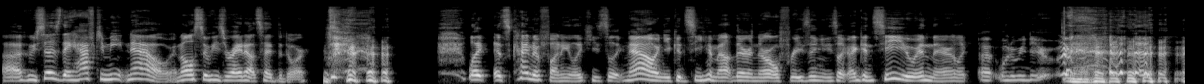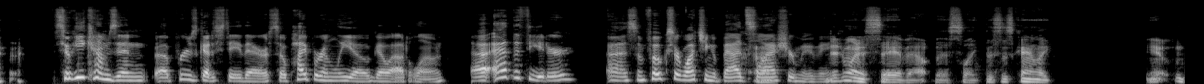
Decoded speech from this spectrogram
uh, who says they have to meet now, and also he's right outside the door. like it's kind of funny. Like he's like now, and you can see him out there, and they're all freezing, and he's like, "I can see you in there." Like, uh, what do we do? so he comes in. Uh, Prue's got to stay there. So Piper and Leo go out alone. Uh, at the theater, uh, some folks are watching a bad slasher movie. I didn't want to say about this, like this is kind of like, you know,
